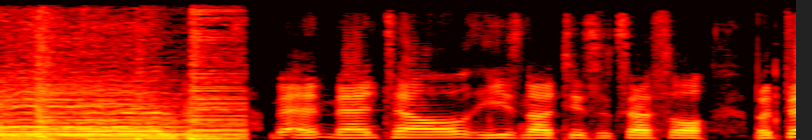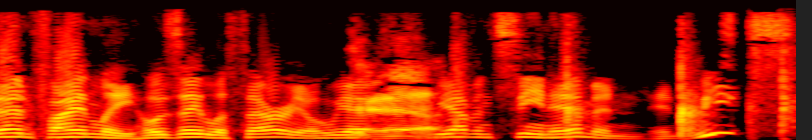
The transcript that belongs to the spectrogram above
Candyman. Man- Mantell, he's not too successful. But then finally, Jose Lothario, who we, ha- Yeah. we haven't seen him in, in weeks,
